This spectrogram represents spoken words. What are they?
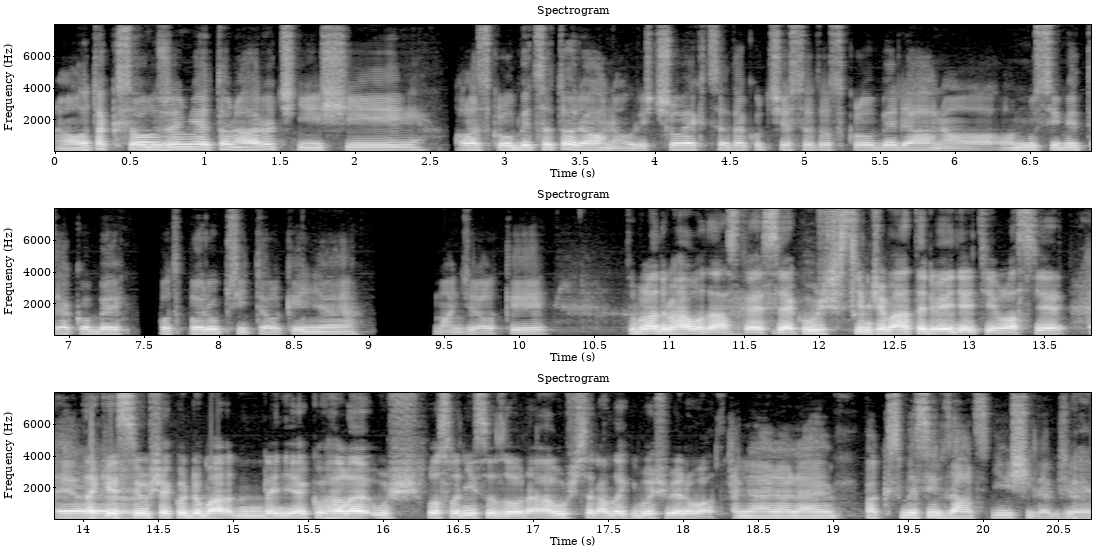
No, tak samozřejmě je to náročnější, ale skloubit se to dá, no. Když člověk chce, tak určitě se to skloubit dá, no. On musí mít jakoby podporu přítelkyně, manželky. To byla druhá otázka, jestli jako už s tím, že máte dvě děti vlastně, je, tak jestli už jako doma není jako hele, už poslední sezóna a už se nám taky budeš věnovat. Ne, ne, ne, pak jsme si vzácnější, takže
